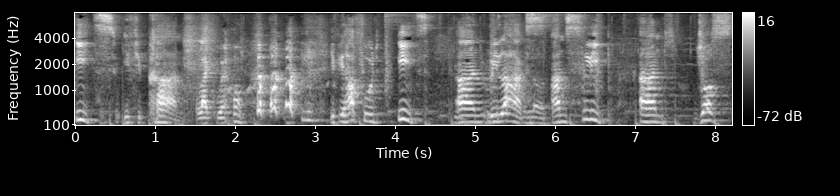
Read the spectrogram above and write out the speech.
eat if you can like well if you have food eat and relax and sleep and just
